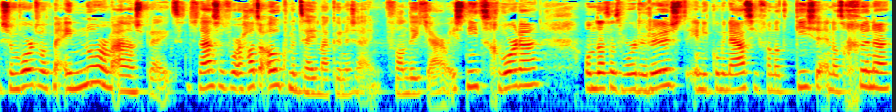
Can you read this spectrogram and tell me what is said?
Is een woord wat me enorm aanspreekt. Dus naast het woord had ook mijn thema kunnen zijn van dit jaar. Is niet geworden, omdat het woord rust in die combinatie van dat kiezen en dat gunnen,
